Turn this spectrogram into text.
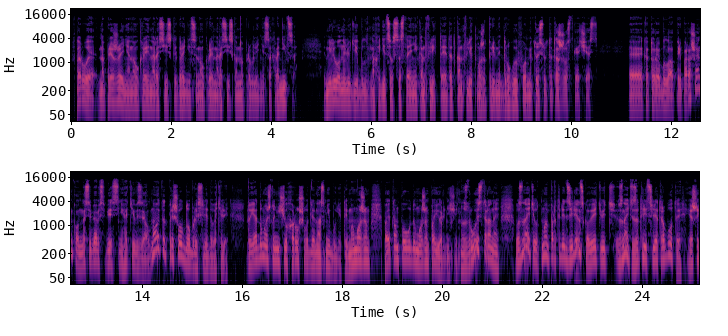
Второе, напряжение на украино-российской границе, на украино-российском направлении сохранится миллионы людей будут находиться в состоянии конфликта, и этот конфликт может принять другую форму. То есть вот эта жесткая часть э, которая была при Порошенко, он на себя весь негатив взял. Но этот пришел добрый следователь. То я думаю, что ничего хорошего для нас не будет. И мы можем по этому поводу можем поерничать. Но с другой стороны, вы знаете, вот мой портрет Зеленского, ведь, ведь знаете, за 30 лет работы я же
